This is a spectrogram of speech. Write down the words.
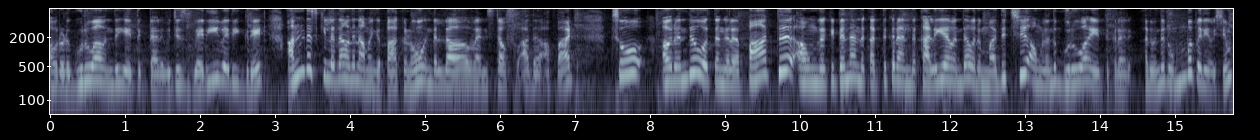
அவரோட குருவாக வந்து ஏற்றுக்கிட்டார் which is very very great அந்த ஸ்கில்லை தான் வந்து நாம் இங்கே பார்க்கணும். இந்த லவ் அண்ட் ஸ்டஃப் அதை அப்பார்ட் ஸோ அவர் வந்து ஒருத்தங்களை பார்த்து அவங்க கிட்டேருந்து அந்த கற்றுக்கிற அந்த கலையை வந்து அவர் மதித்து அவங்கள வந்து குருவாக ஏற்றுக்கிறாரு அது வந்து ரொம்ப பெரிய விஷயம்.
